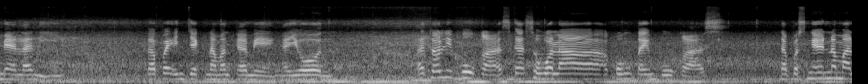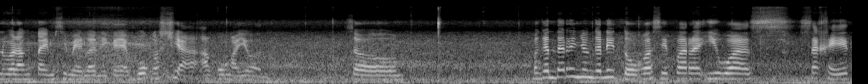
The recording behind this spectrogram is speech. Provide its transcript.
Melanie. Kapa-inject naman kami ngayon. Actually bukas, kaso wala akong time bukas. Tapos ngayon naman walang time si Melanie, kaya bukas siya, ako ngayon. So, maganda rin yung ganito kasi para iwas sakit,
